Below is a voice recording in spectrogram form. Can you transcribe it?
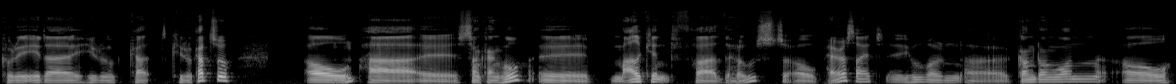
Koreeda Hiroka- Hirokatsu, og mm-hmm. har øh, Song Kang-ho, øh, meget kendt fra The Host og Parasite øh, i hovedrollen, og Gong Dong-won, og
